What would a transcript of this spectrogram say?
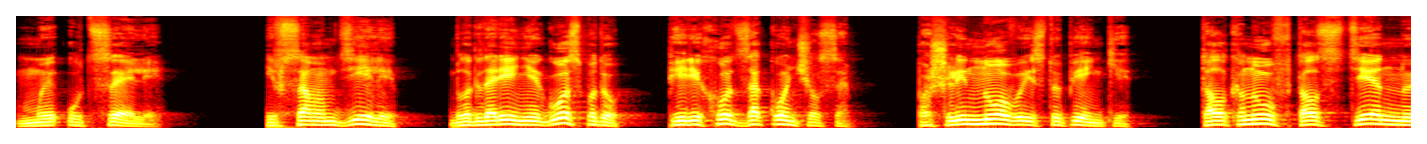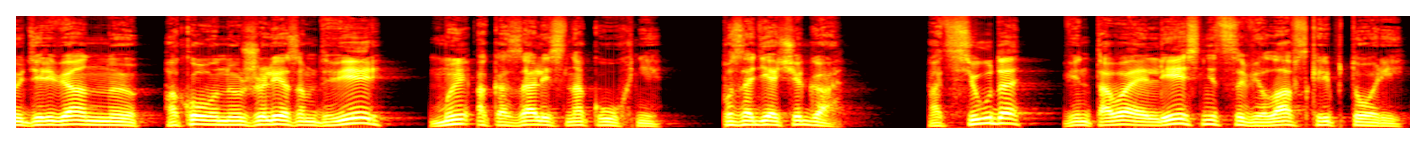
мы у цели. И в самом деле, благодарение Господу, переход закончился. Пошли новые ступеньки. Толкнув толстенную деревянную, окованную железом дверь, мы оказались на кухне, позади очага. Отсюда винтовая лестница вела в скрипторий.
